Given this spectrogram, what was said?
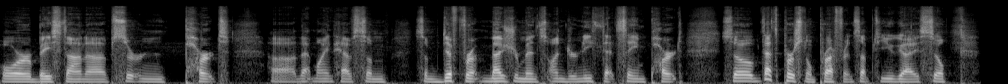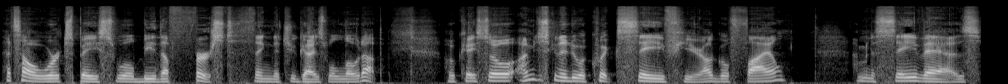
or based on a certain part uh, that might have some some different measurements underneath that same part. So that's personal preference up to you guys. So that's how a workspace will be the first thing that you guys will load up. Okay, so I'm just going to do a quick save here. I'll go File. I'm going to Save As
